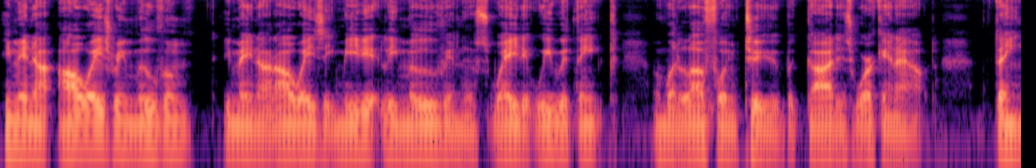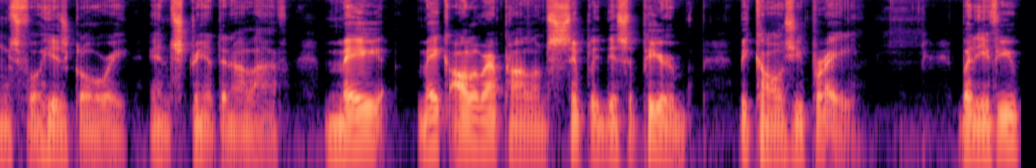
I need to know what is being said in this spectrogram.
He may not always remove them. He may not always immediately move in this way that we would think and would love for him to, but God is working out things for his glory and strength in our life. May make all of our problems simply disappear because you pray. But if you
